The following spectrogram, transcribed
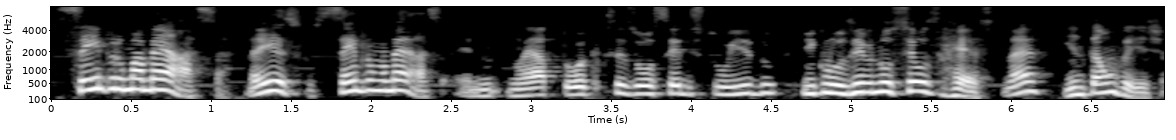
sempre uma ameaça, não é isso? Sempre uma ameaça. É, não é à toa que precisou ser destruído, inclusive nos seus restos, né? Então veja,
